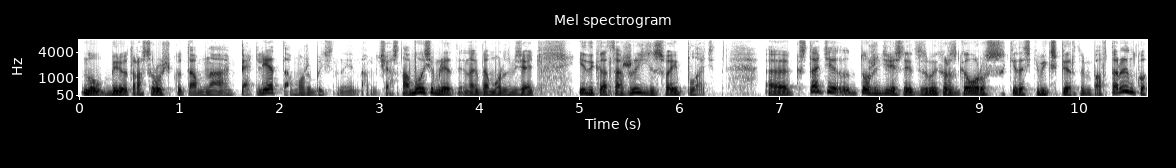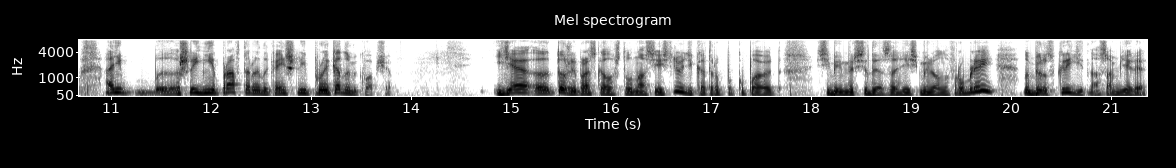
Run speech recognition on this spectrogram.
ну, берет рассрочку там на 5 лет, а может быть, там, сейчас на 8 лет иногда можно взять, и до конца жизни свои платит. Э, кстати, тоже интересно, это из моих разговоров с китайскими экспертами по авторынку, они э, шли не про авторынок, они шли про экономику вообще. Я э, тоже им рассказал, что у нас есть люди, которые покупают себе Мерседес за 10 миллионов рублей, ну, берут в кредит, на самом деле,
